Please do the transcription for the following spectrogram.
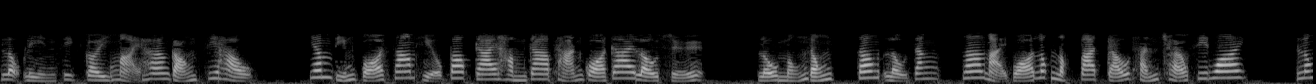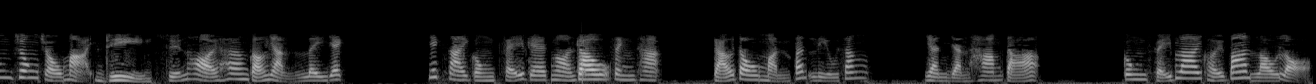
六年截据埋香港之后，钦点果三条北界冚家产过街老鼠，老懵懂当炉蒸拉埋果碌六八九粉肠之歪。窿中做埋，损害香港人利益，益晒共匪嘅案鸠政策，搞到民不聊生，人人喊打，共匪拉佢班流罗，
